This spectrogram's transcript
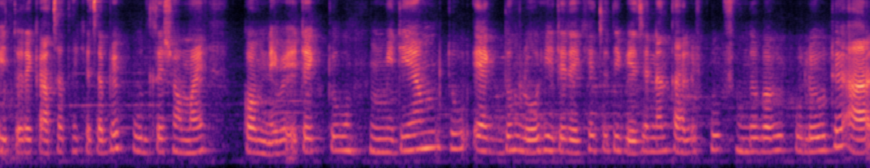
ভিতরে কাঁচা থেকে যাবে। ফুলতে সময় কম নেবে। এটা একটু মিডিয়াম টু একদম লো হিটে রেখে যদি বেজে নেন তাহলে খুব সুন্দরভাবে ফুলে ওঠে আর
